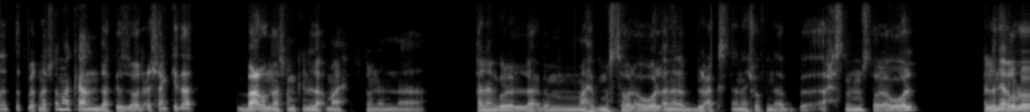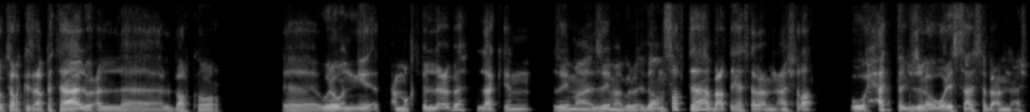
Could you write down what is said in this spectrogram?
التطبيق نفسه ما كان ذاك الزود عشان كذا بعض الناس ممكن لأ ما يحسون إن خلينا نقول اللعبة ما هي بالمستوى الأول، أنا بالعكس أنا أشوف إنها بأحسن من المستوى الأول، لأني أغلب الوقت أركز على القتال وعلى الباركور آآ، ولو إني تعمقت في اللعبة لكن زي ما زي ما أقول إذا أنصفتها باعطيها 7 من 10 وحتى الجزء الأول يستاهل 7 من 10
